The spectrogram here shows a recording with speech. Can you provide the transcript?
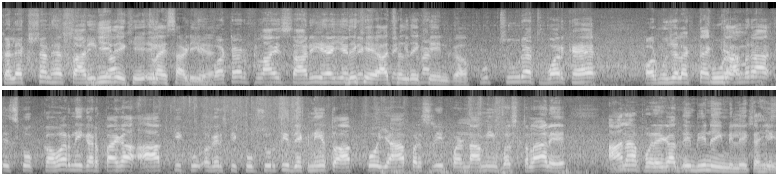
कलेक्शन है साड़ी ये देखिए, एक साड़ी है। बटरफ्लाई साड़ी है ये देखिए, आंचल देखिए इनका। खूबसूरत वर्क है और मुझे लगता है कैमरा इसको कवर नहीं कर पाएगा आपकी अगर इसकी खूबसूरती देखनी है तो आपको यहाँ पर श्री प्रणामी वस्त्रालय आना पड़ेगा में भी नहीं मिले कहीं।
